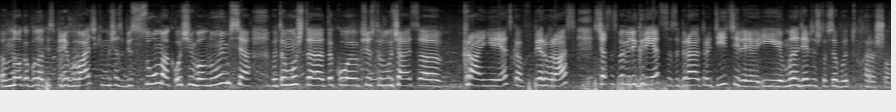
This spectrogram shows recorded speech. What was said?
Много было без перебывачки, мы сейчас без сумок, очень волнуемся, потому что такое вообще случается крайне редко, в первый раз. Сейчас нас повели греться, забирают родители, и мы надеемся, что все будет хорошо.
